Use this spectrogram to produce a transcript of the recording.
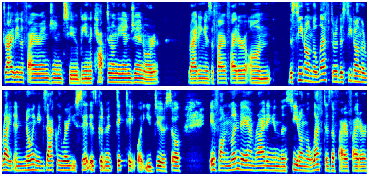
driving the fire engine to being the captain on the engine or riding as a firefighter on the seat on the left or the seat on the right and knowing exactly where you sit is going to dictate what you do. So if on Monday I'm riding in the seat on the left as a firefighter,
